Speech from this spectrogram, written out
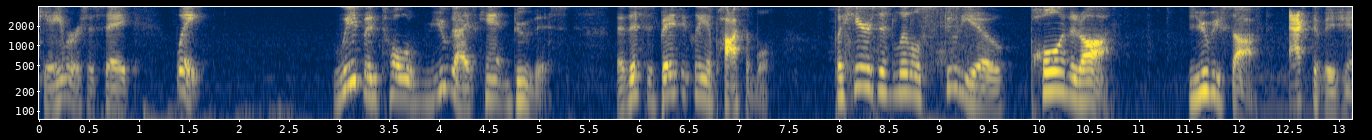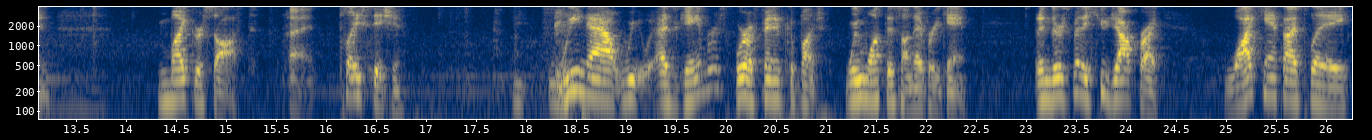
gamers to say, "Wait, we've been told you guys can't do this. That this is basically impossible." But here's this little studio pulling it off. Ubisoft, Activision, Microsoft, Right. PlayStation. We now we as gamers, we're a fanatic bunch. We want this on every game. And there's been a huge outcry. Why can't I play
